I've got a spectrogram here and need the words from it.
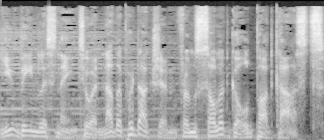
You've been listening to another production from Solid Gold Podcasts.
